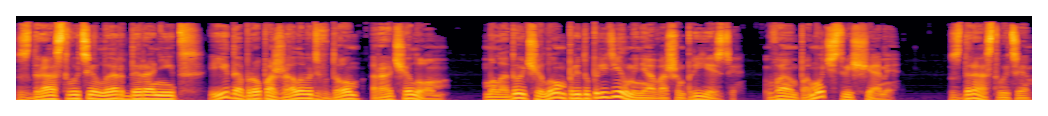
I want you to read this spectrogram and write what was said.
«Здравствуйте, лэр Деранит, и добро пожаловать в дом Рачелом. Молодой Челом предупредил меня о вашем приезде. Вам помочь с вещами?» «Здравствуйте».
